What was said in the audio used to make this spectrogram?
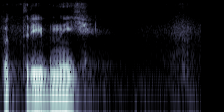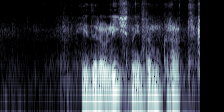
потрібний гідравлічний домкрат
